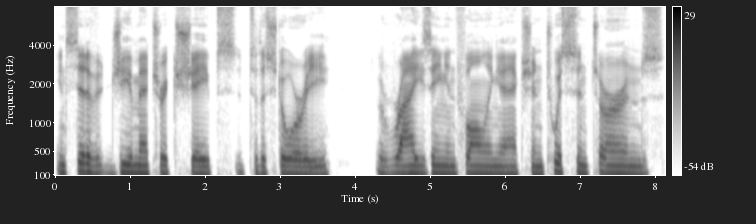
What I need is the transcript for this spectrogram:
instead of geometric shapes to the story, rising and falling action, twists and turns,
